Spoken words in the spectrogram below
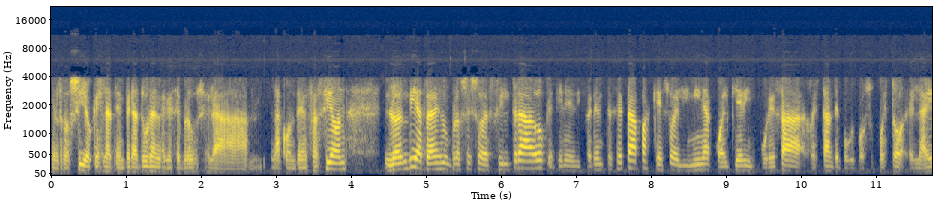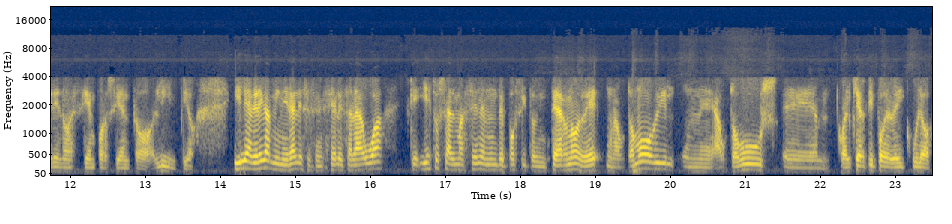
el rocío, que es la temperatura en la que se produce la, la condensación, lo envía a través de un proceso de filtrado que tiene diferentes etapas, que eso elimina cualquier impureza restante, porque por supuesto el aire no es 100% limpio. Y le agrega minerales esenciales al agua que, y esto se almacena en un depósito interno de un automóvil, un eh, autobús, eh, cualquier tipo de vehículo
